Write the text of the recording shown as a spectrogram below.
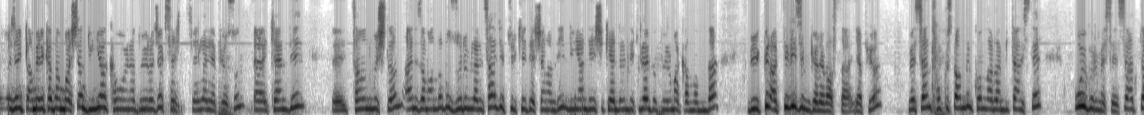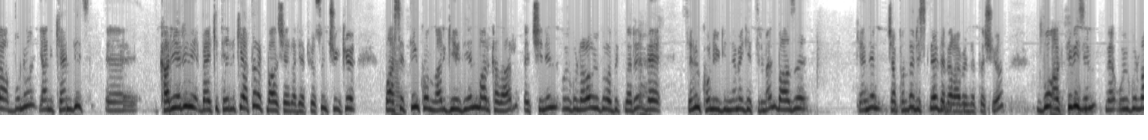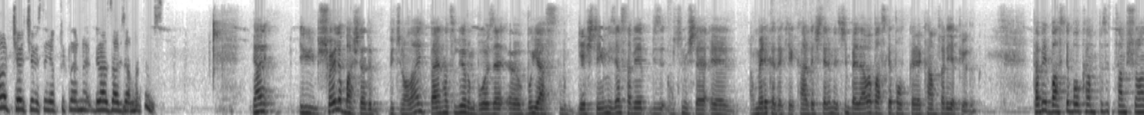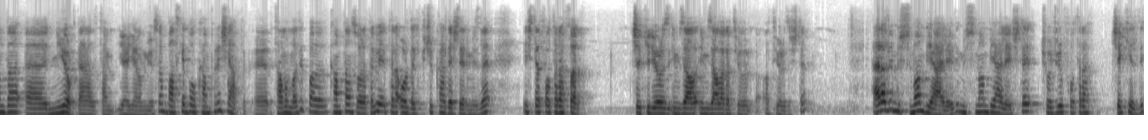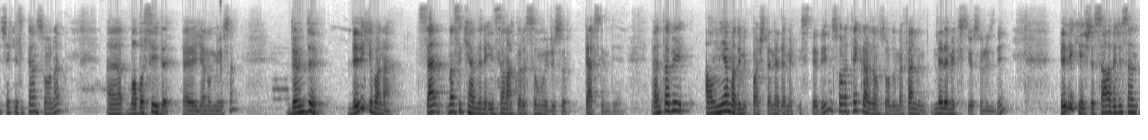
özellikle Amerika'dan başlayan dünya kamuoyuna duyuracak şeyler yapıyorsun. E, kendi e, tanınmışlığın aynı zamanda bu zulümlerin sadece Türkiye'de yaşanan değil, dünyanın değişik yerlerindekileri de duyurmak anlamında büyük bir aktivizm görevi hasta yapıyor. Ve sen fokuslandığın konulardan bir tanesi de Uygur meselesi. Hatta bunu yani kendi e, kariyerini belki tehlikeye atarak bazı şeyler yapıyorsun. Çünkü bahsettiğin konular, girdiğin markalar, e, Çin'in Uygurlara uyguladıkları Evet. ve senin konuyu gündeme getirmen bazı kendin çapında riskleri de beraberinde taşıyor. Bu aktivizm ve Uygurlar çerçevesinde yaptıklarını biraz daha bize anlatır mısın? Yani e, şöyle başladı bütün olay. Ben hatırlıyorum bu özel, e, bu yaz, bu geçtiğimiz yaz tabii biz bütün işte e, Amerika'daki kardeşlerimiz için bedava basketbol kampları yapıyorduk. Tabii basketbol kampımızı tam şu anda e, New York'ta herhalde tam ya- yanılmıyorsam basketbol kampını şey yaptık, e, tamamladık. Kamptan sonra tabii oradaki küçük kardeşlerimizle işte fotoğraflar çekiliyoruz, imza, imzalar atıyor, atıyoruz işte. Herhalde Müslüman bir aileydi. Müslüman bir aile işte çocuğu fotoğraf çekildi. Çekildikten sonra e, babasıydı e, yanılmıyorsam. Döndü. Dedi ki bana sen nasıl kendine insan hakları savunucusu dersin diye. Ben tabii anlayamadım ilk başta ne demek istediğini. Sonra tekrardan sordum efendim ne demek istiyorsunuz diye. Dedi ki işte sadece sen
